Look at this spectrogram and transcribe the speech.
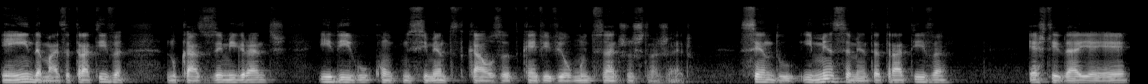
É ainda mais atrativa no caso dos imigrantes e digo com conhecimento de causa de quem viveu muitos anos no estrangeiro. Sendo imensamente atrativa, esta ideia é,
